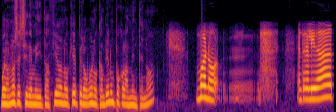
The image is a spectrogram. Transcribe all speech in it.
bueno, no sé si de meditación o qué, pero bueno, cambiar un poco la mente, ¿no? Bueno, en realidad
